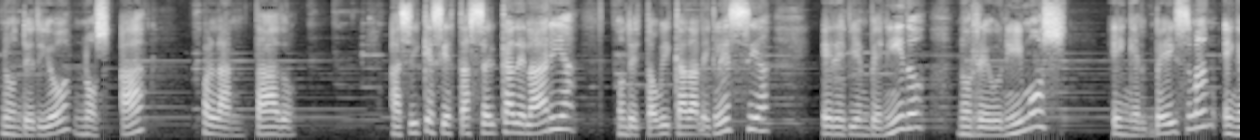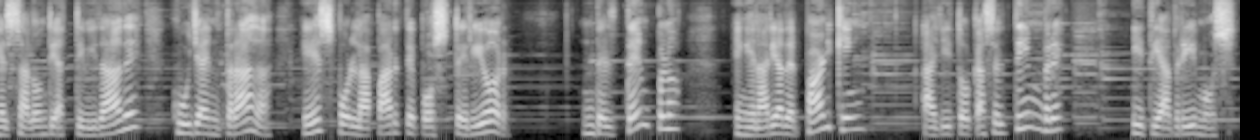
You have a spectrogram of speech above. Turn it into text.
donde Dios nos ha plantado. Así que si estás cerca del área donde está ubicada la iglesia, eres bienvenido. Nos reunimos en el basement, en el salón de actividades, cuya entrada es por la parte posterior del templo, en el área del parking. Allí tocas el timbre y te abrimos.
